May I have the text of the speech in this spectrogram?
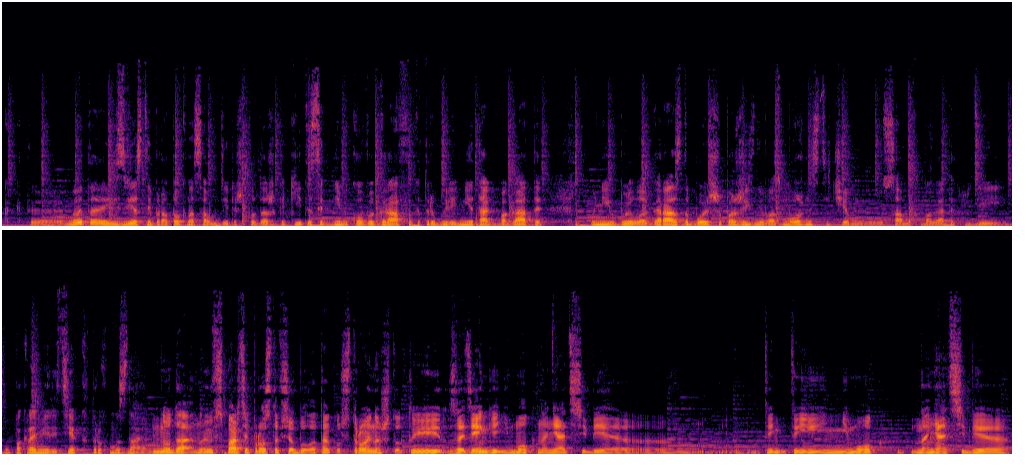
как-то... Ну, это известный браток, на самом деле, что даже какие-то средневековые графы, которые были не так богаты, у них было гораздо больше по жизни возможностей, чем у самых богатых людей, ну, по крайней мере, тех, которых мы знаем. Ну да, ну и в Спарте просто все было так устроено, что ты за деньги не мог нанять себе... Эм, ты, ты не мог нанять себе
